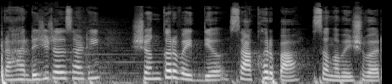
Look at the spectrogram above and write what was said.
प्रहार डिजिटलसाठी शंकर वैद्य साखरपा संगमेश्वर.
